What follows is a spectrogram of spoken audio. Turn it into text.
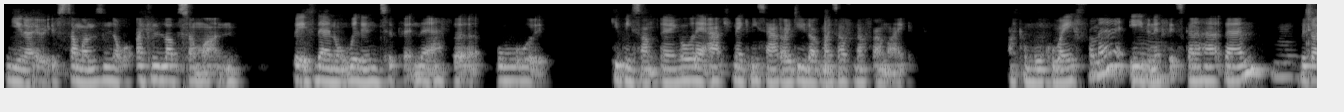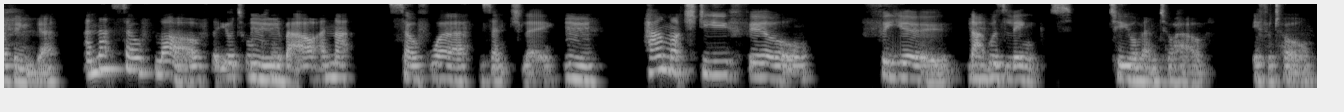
you know, if someone's not, I can love someone, but if they're not willing to put in the effort or give me something or they actually make me sad, I do love myself enough where I'm like, I can walk away from it, even mm. if it's going to hurt them, mm. which I think, yeah. And that self love that you're talking mm. about and that self worth, essentially, mm. how much do you feel for you that mm. was linked to your mental health, if at all?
